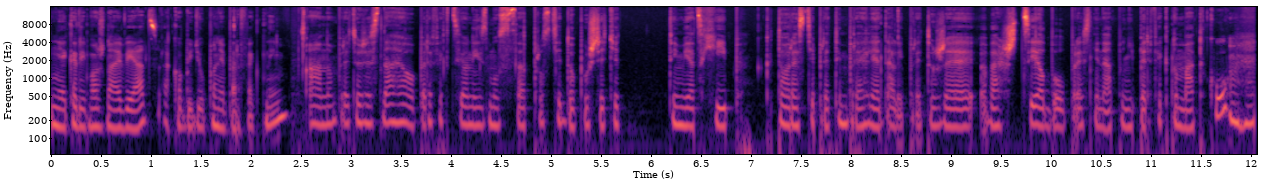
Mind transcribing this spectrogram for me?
niekedy možno aj viac, ako byť úplne perfektným. Áno, pretože snahe o perfekcionizmus sa proste dopúšťate tým viac chýb, ktoré ste predtým prehliadali, pretože váš cieľ bol presne naplniť perfektnú matku, uh-huh.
